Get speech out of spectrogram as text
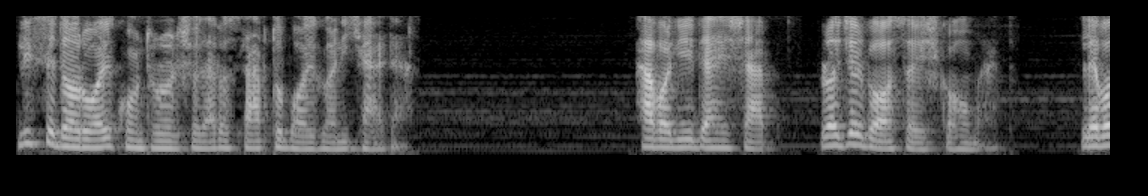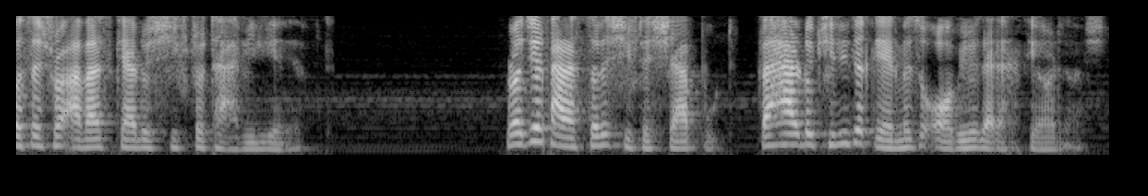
لیست داروهای کنترل شده رو ثبت و بایگانی کردند. حوالی ده شب راجر به آسایشگاه اومد. لباسش رو عوض کرد و شیفت رو تحویل گرفت. راجر پرستار شیفت شب بود و هر دو کلید قرمز و آبی رو در اختیار داشت.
